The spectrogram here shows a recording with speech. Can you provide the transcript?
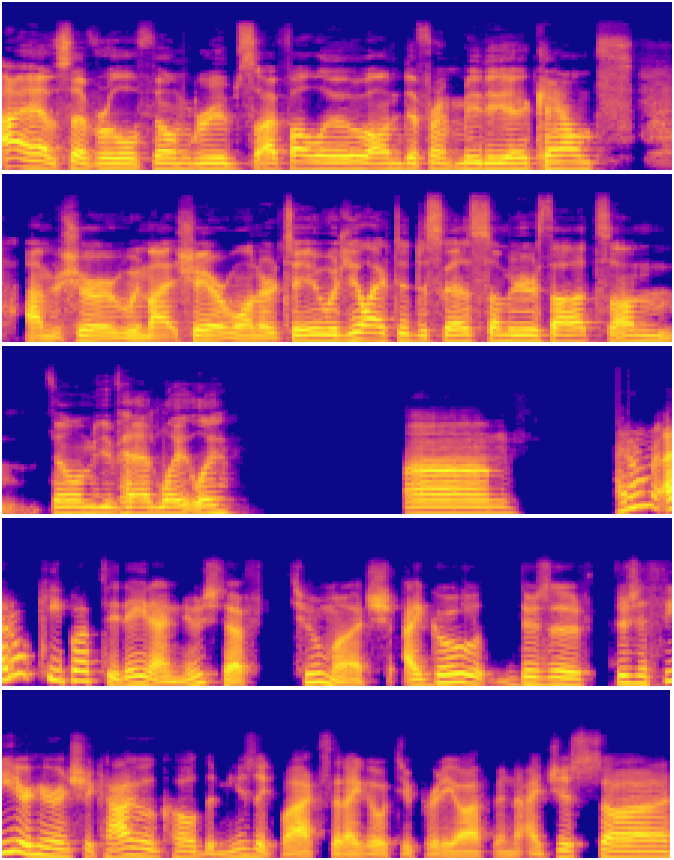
i have several film groups i follow on different media accounts I'm sure we might share one or two. Would you like to discuss some of your thoughts on film you've had lately? Um, I don't. I don't keep up to date on new stuff too much. I go there's a there's a theater here in Chicago called the Music Box that I go to pretty often. I just saw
